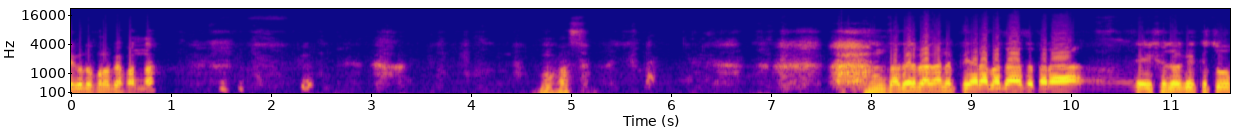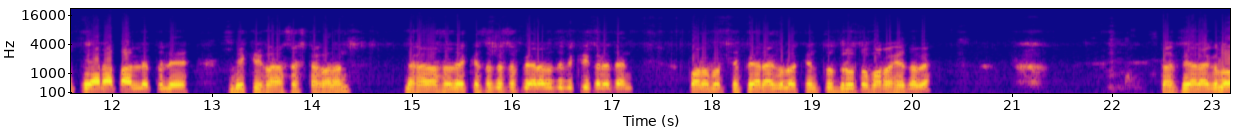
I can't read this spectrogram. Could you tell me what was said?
এগুলো কোনো ব্যাপার না। যাদের বাগানে পেয়ারা বাঁধা আছে, তারা এই সুযোগে কিছু পেয়ারা পারলে তুলে বিক্রি করার চেষ্টা করেন। দেখা যাচ্ছে যে কিছু কিছু পেয়ারা যদি বিক্রি করে দেন, পরবর্তী পেয়ারাগুলো কিন্তু দ্রুত বড় হয়ে যাবে। তাই পেয়ারাগুলো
